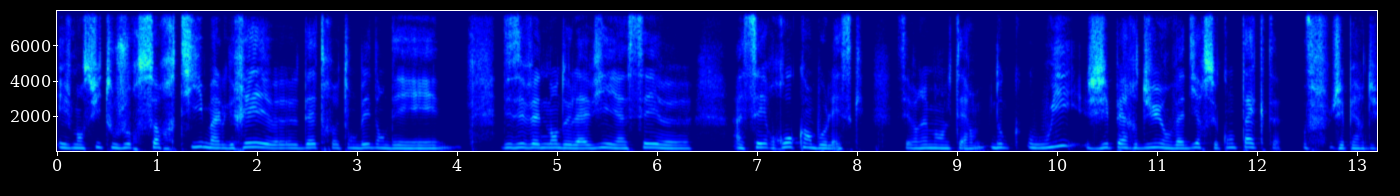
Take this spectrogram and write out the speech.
Et je m'en suis toujours sortie malgré d'être tombée dans des événements de la vie assez assez rocambolesque. C'est vraiment le terme. Donc oui, j'ai perdu, on va dire, ce contact. J'ai perdu.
